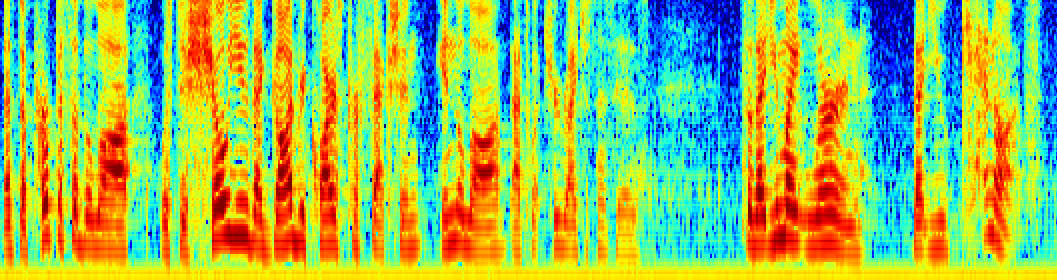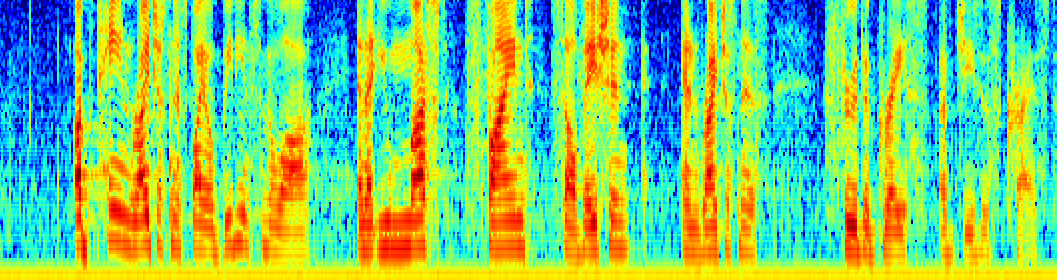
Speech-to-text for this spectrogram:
That the purpose of the law was to show you that God requires perfection in the law. That's what true righteousness is so that you might learn that you cannot obtain righteousness by obedience to the law, and that you must find salvation and righteousness through the grace of Jesus Christ.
